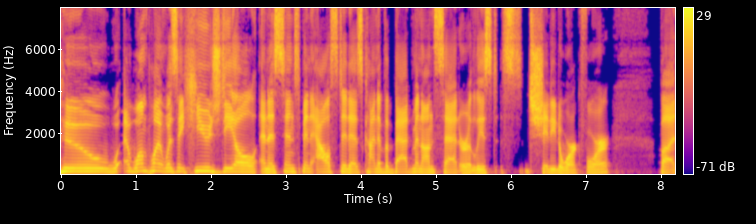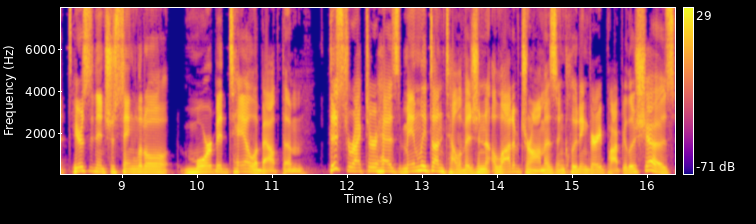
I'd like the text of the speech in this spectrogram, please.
who at one point was a huge deal and has since been ousted as kind of a badman on set or at least shitty to work for. But here's an interesting little morbid tale about them. This director has mainly done television, a lot of dramas, including very popular shows,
